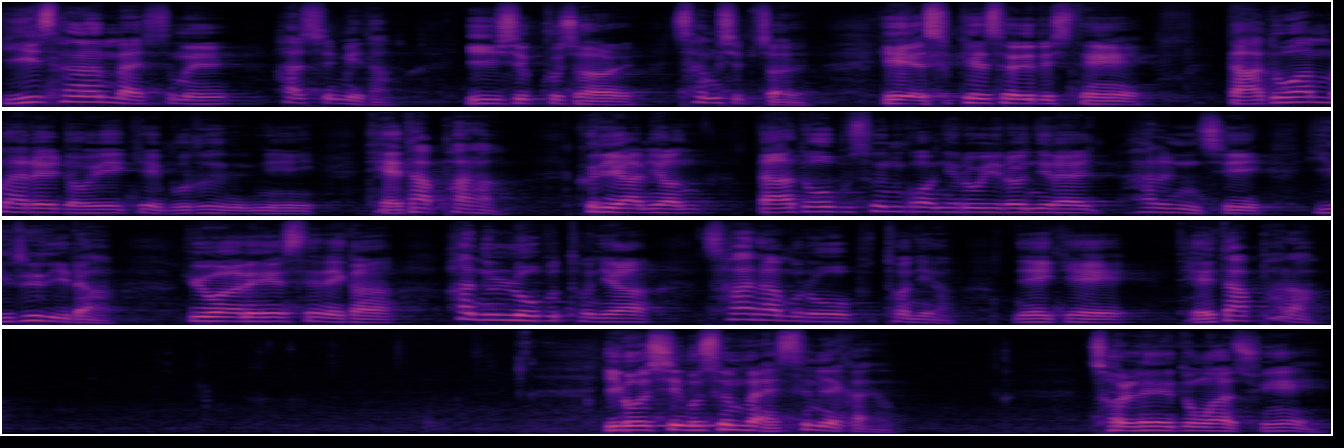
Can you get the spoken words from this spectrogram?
이상한 말씀을 하십니다. 29절, 30절. 예수께서 이르시되 나도 한 말을 너희에게 물으니 대답하라. 그리하면 나도 무슨 권위로 이런 일을 하는지 이르리라. 요한의 세례가 하늘로부터냐 사람으로부터냐 내게 대답하라. 이것이 무슨 말씀일까요? 전래 동화 중에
